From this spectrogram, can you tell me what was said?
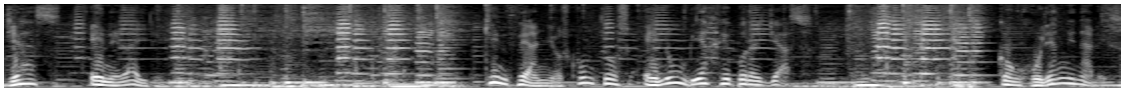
Jazz en el aire. 15 años juntos en un viaje por el jazz con Julián Henares.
